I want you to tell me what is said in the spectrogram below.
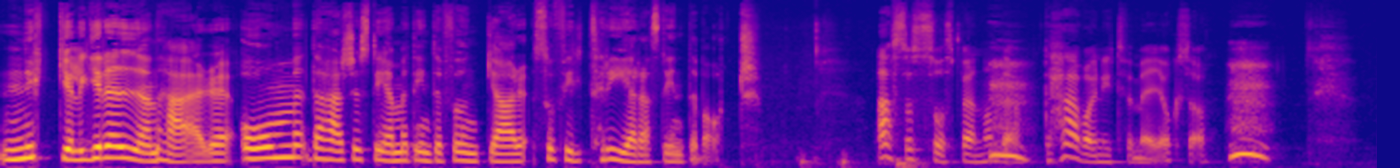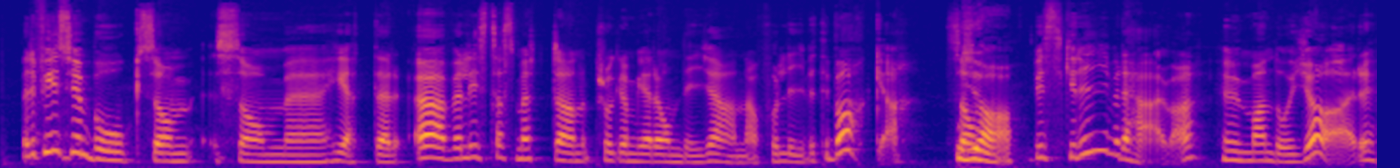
nyckelgrejen här. Om det här systemet inte funkar så filtreras det inte bort. Alltså så spännande. Det här var ju nytt för mig också. Men det finns ju en bok som, som eh, heter Överlista smärtan, programmera om din hjärna och få livet tillbaka. Som ja. beskriver det här, va? hur man då gör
